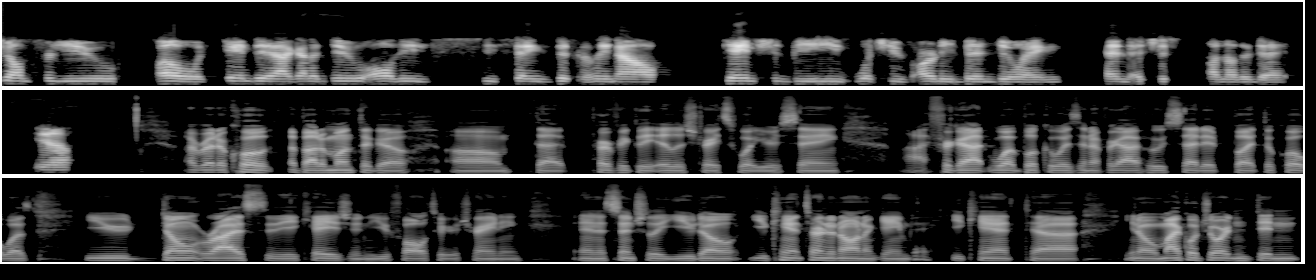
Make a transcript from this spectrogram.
jump for you. Oh, it's game day. I got to do all these these things differently now. Game should be what you've already been doing, and it's just another day. You know. I read a quote about a month ago um, that perfectly illustrates what you're saying. I forgot what book it was in. I forgot who said it, but the quote was, "You don't rise to the occasion; you fall to your training." And essentially, you don't, you can't turn it on on game day. You can't. Uh, you know, Michael Jordan didn't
